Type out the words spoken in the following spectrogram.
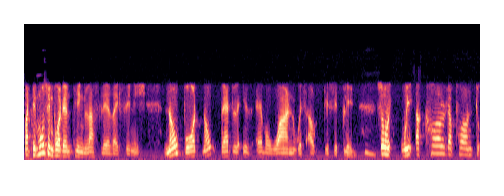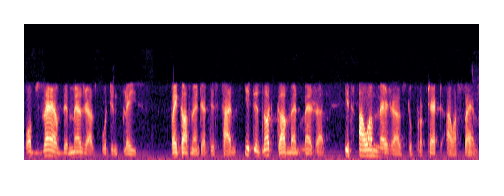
But the most important thing, lastly, as I finish, no board, no battle is ever won without discipline. Mm. So we are called upon to observe the measures put in place by government at this time. It is not government measures, it's our measures to protect ourselves.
